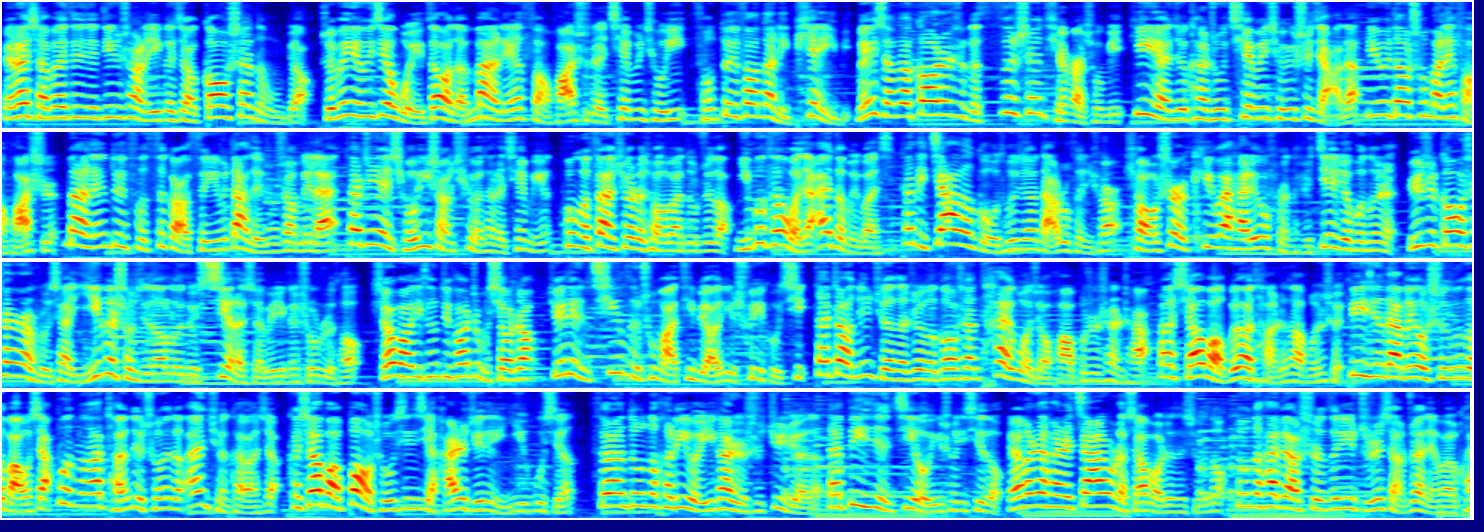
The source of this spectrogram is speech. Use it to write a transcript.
原来小贝最近盯上了一个叫高山的目标，准备用一件伪造的曼联访华式的签名球衣从对方那里骗一笔。没想到高山是个资深铁杆球迷，一眼就看出签名球衣是假的，因为当初曼联访华时。曼联对付斯科尔斯，因为大腿受伤没来，但这件球衣上却有他的签名。混个饭圈的小伙伴都知道，你不粉我家爱豆没关系，但你加个狗头就想打入粉圈，挑事儿 KY 还溜粉，那是坚决不能忍。于是高山让手下一个手起刀落，就卸了小贝一根手指头。小宝一听对方这么嚣张，决定亲自出马替表弟出一口气。但赵宁觉得这个高山太过狡猾，不是善茬，让小宝不要淌这趟浑水。毕竟在没有十足的把握下，不能拿团队成员的安全开玩笑。可小宝报仇心切，还是决定一意孤行。虽然东东和李伟一开始是拒绝的，但毕竟基友一生一起走，两个人还是加入了小宝这次行动。东东还表示自己只是想赚点外快。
